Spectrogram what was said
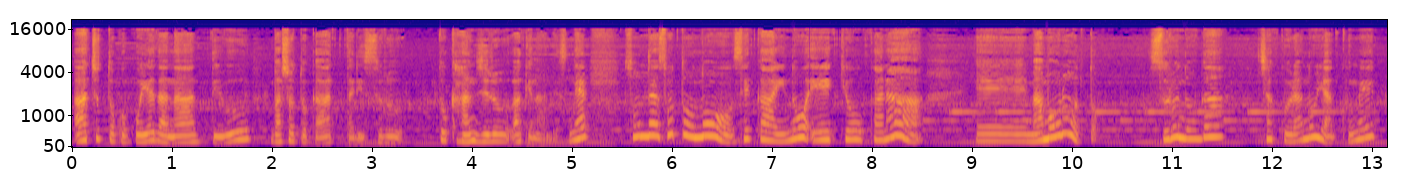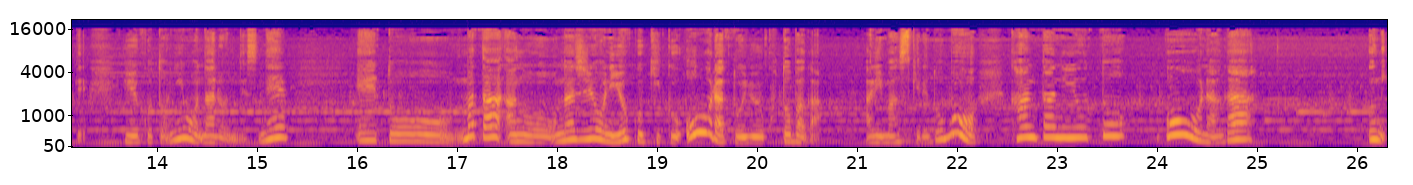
あちょっとここ嫌だなっていう場所とかあったりすると感じるわけなんですね。そんな外の世界の影響からえー、守ろうとするのがチャクラの役目っていうことにもなるんですね。えーと、またあの同じようによく聞くオーラという言葉がありますけれども簡単に言うとオーラが海。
